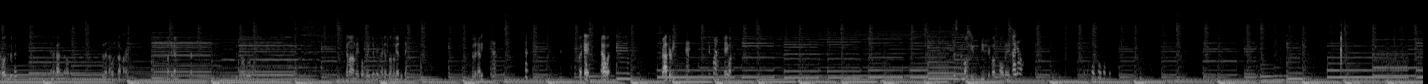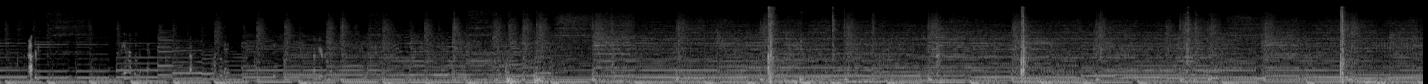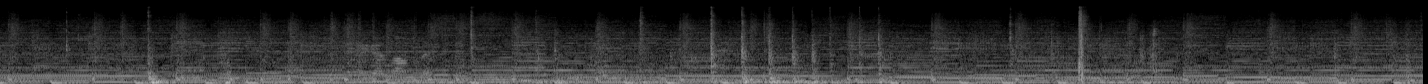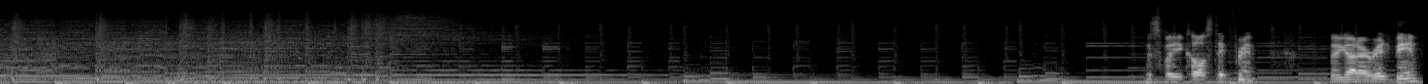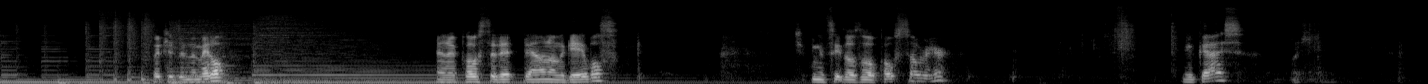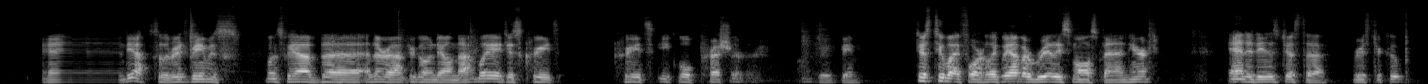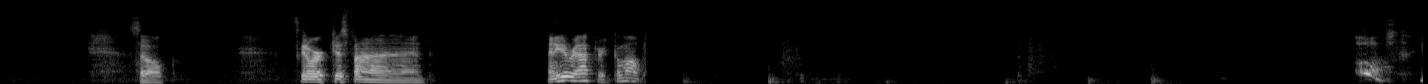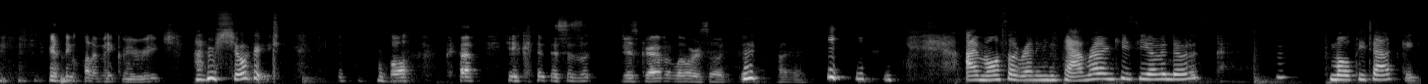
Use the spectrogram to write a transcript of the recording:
Okay, that way. This is what you call a stick frame. So we got our ridge beam, which is in the middle. And I posted it down on the gables. You can see those little posts over here. You guys. And yeah, so the ridge beam is once we have the other rafter going down that way, it just creates creates equal pressure on the ridge beam. Just two by four. Like we have a really small span here and it is just a rooster coop. So it's gonna work just fine. I need a rafter. Come on. Oh, you really want to make me reach? I'm short. Well, grab. You could. This is just grab it lower so it's higher. I'm also running the camera in case you haven't noticed. Multitasking.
